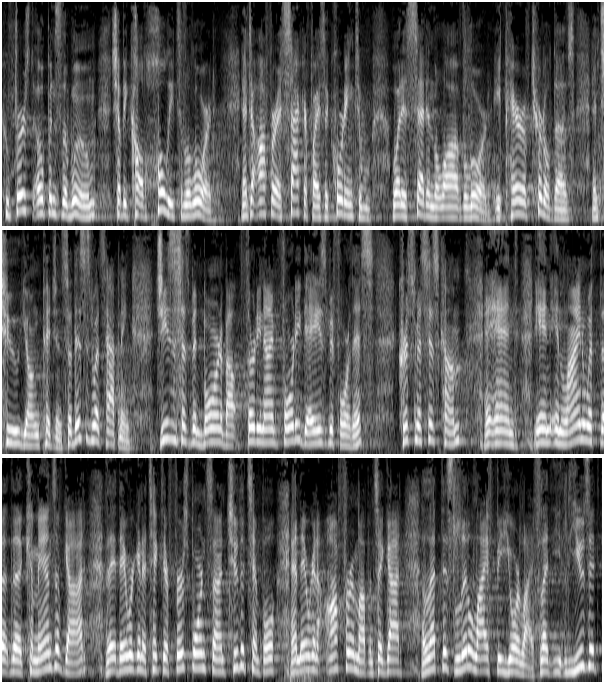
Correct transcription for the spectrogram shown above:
who first opens the womb shall be called holy to the Lord, and to offer a sacrifice according to what is said in the law of the Lord, a pair of turtle doves and two young pigeons. So this is what's happening. Jesus has been born about 39, 40 days before this. Christmas has come, and in, in line with the, the commands of God, they, they were going to take their firstborn son to the temple, and they were going to offer him up and say, God, let this little life be your life. Let use it,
